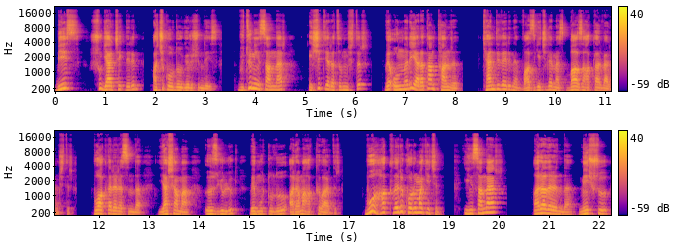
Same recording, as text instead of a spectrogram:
Biz şu gerçeklerin açık olduğu görüşündeyiz. Bütün insanlar eşit yaratılmıştır ve onları yaratan Tanrı kendilerine vazgeçilemez bazı haklar vermiştir. Bu haklar arasında yaşama, özgürlük ve mutluluğu arama hakkı vardır. Bu hakları korumak için insanlar aralarında meşru,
